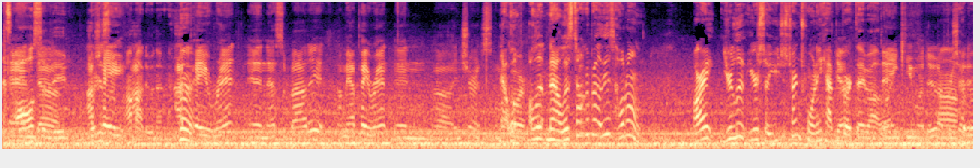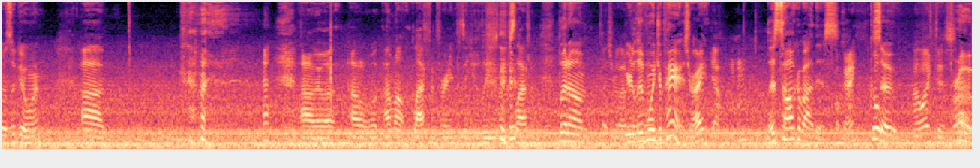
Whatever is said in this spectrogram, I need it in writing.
That's And, awesome, uh, dude. I We're just- pay. I'm not doing that. I pay rent, and that's about it. I mean, I pay rent and uh, insurance Now, let- now let's talk about this. Hold on. All right, you're li- you're so you just turned 20. Happy Yep. birthday, by the way. Thank you, my dude. I Uh, appreciate it. it was a good one. Uh, I don't know. I don't, I'm not laughing for any particular reason. I'm just laughing. But um, you were laughing you're living with your parents, right? Yeah. mhm. Let's talk about this. Okay. Cool. So- I like this. Bro,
